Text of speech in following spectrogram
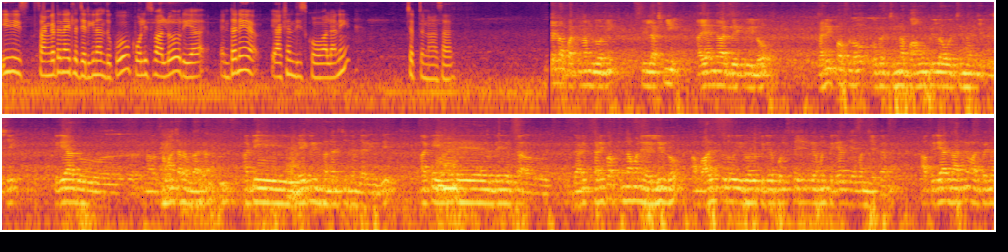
ఈ సంఘటన ఇట్లా జరిగినందుకు పోలీస్ వాళ్ళు రియా వెంటనే యాక్షన్ తీసుకోవాలని చెప్తున్నా సార్. పట్టణంలోని శ్రీ లక్ష్మి అయ్యంగార్ బేకరీలో కర్రీ పఫ్లో ఒక చిన్న పాము పిల్ల వచ్చిందని చెప్పేసి ఫిర్యాదు సమాచారం దాకా అటు బేకరీని సందర్శించడం జరిగింది. అటు ఏమైతే బే- క- వెళ్ళిండ్రు కర్రీ పఫ్ తిందామని వెళ్ళిర్రో ఆ బాధితులు ఈరోజు ఫిర్యాదు పోలీస్ స్టేషన్కి ఏమని ఫిర్యాదు చేయమని చెప్పాము. ఆ ఫిర్యాదు రాగానే వారిపైన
